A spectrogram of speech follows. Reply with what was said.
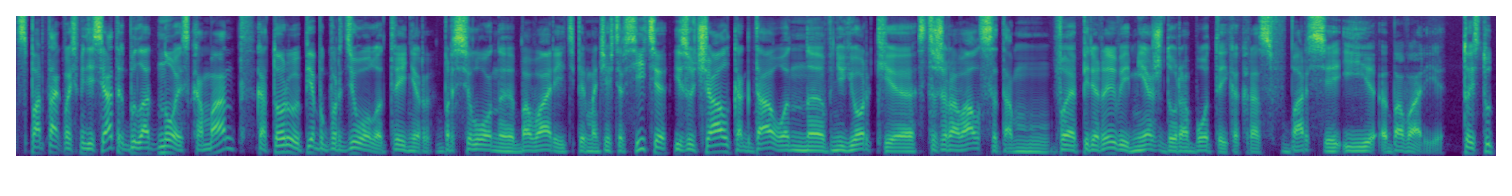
«Спартак 80-х» был одной из команд, которую Пепа Гвардиола, тренер Барселоны, Баварии, теперь Манчестер Сити, изучал, когда он э, в Нью-Йорке стажировался там в перерыве между работой как раз в Барсе и Баварии. То есть тут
